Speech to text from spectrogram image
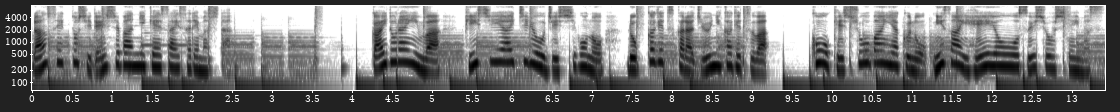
ランセット紙電子版に掲載されました。ガイドラインは PCI 治療実施後の6ヶ月から12ヶ月は抗血小板薬の2歳併用を推奨しています。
